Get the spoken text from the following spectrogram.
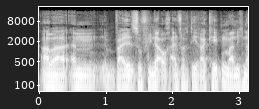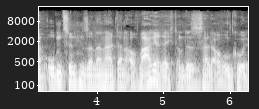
Aber ähm, weil so viele auch einfach die Raketen mal nicht nach oben zünden, sondern halt dann auch waagerecht. Und das ist halt auch uncool,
